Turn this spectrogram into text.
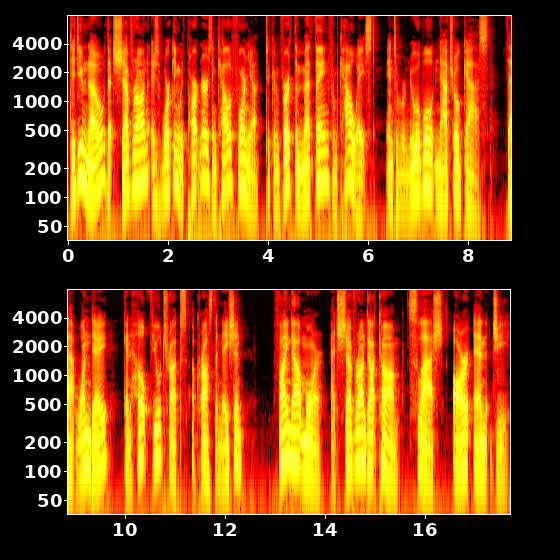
Did you know that Chevron is working with partners in California to convert the methane from cow waste into renewable natural gas that one day can help fuel trucks across the nation? Find out more at chevron.com/rng.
